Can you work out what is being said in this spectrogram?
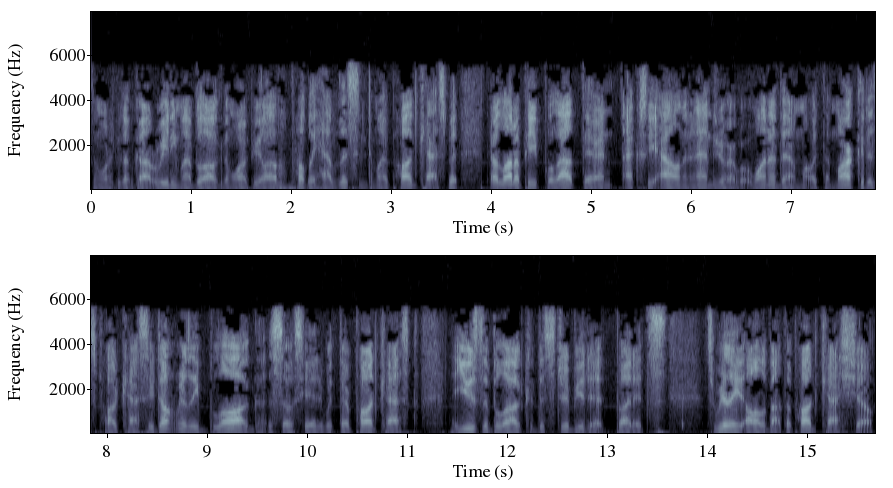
The more people I've got reading my blog, the more people I'll Mhm. probably have listening to my podcast. But there are a lot of people out there, and actually Alan and Andrew are one of them with the Marketers podcast who don't really blog associated with their podcast. They use the blog to distribute it, but it's it's really all about the podcast show.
